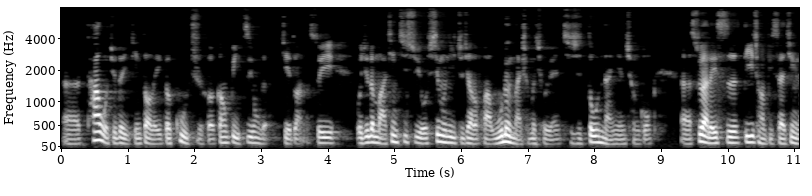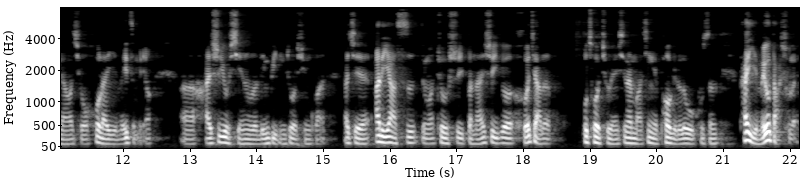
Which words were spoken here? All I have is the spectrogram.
呃，他我觉得已经到了一个固执和刚愎自用的阶段了，所以我觉得马竞继续由西蒙尼执教的话，无论买什么球员，其实都难言成功。呃，苏亚雷斯第一场比赛进两个球，后来也没怎么样，呃，还是又陷入了零比零这个循环。而且阿里亚斯对吗？就是本来是一个荷甲的不错球员，现在马竞也抛给了勒沃库森，他也没有打出来。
